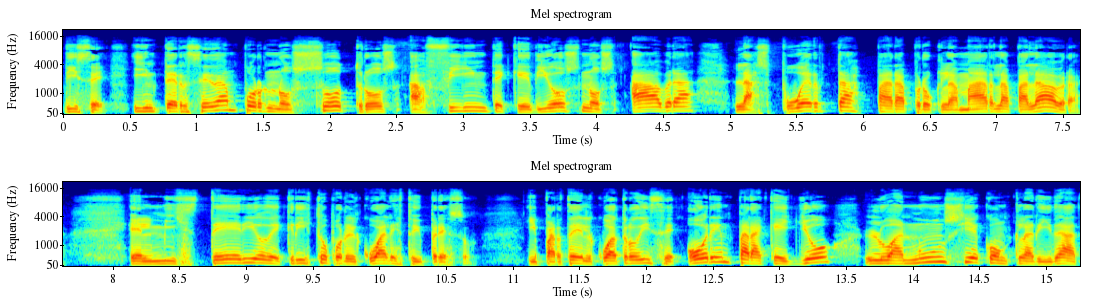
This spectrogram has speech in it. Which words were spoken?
Dice, intercedan por nosotros a fin de que Dios nos abra las puertas para proclamar la palabra, el misterio de Cristo por el cual estoy preso. Y parte del 4 dice, oren para que yo lo anuncie con claridad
